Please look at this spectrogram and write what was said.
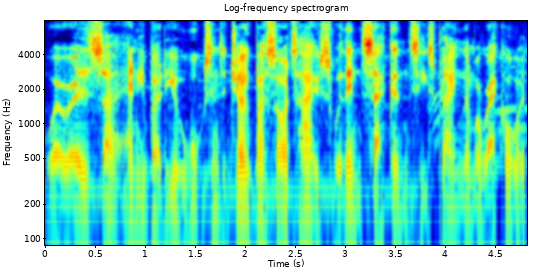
Whereas uh, anybody who walks into Joe Bussard's house within seconds, he's playing them a record,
